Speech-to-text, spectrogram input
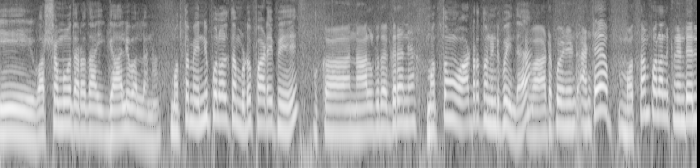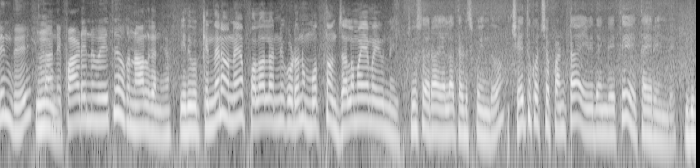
ఈ వర్షము తర్వాత ఈ గాలి వలన మొత్తం ఎన్ని పొలాలు తమ్ముడు పాడైపోయి ఒక నాలుగు దగ్గరనే. మొత్తం వాటర్తో నిండిపోయిందా? వాటర్ పోయి అంటే మొత్తం పొలాలకి నిండి వెళ్ళింది కానీ పాడినవి అయితే ఒక నాలుగు అని ఇది కిందనే ఉన్నాయి? పొలాలన్నీ కూడాను మొత్తం జలమయమై ఉన్నాయి. చూసారా ఎలా తడిసిపోయిందో? చేతికొచ్చే పంట ఈ విధంగా అయితే తయారైంది. ఇది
